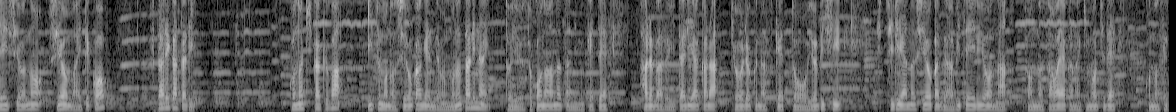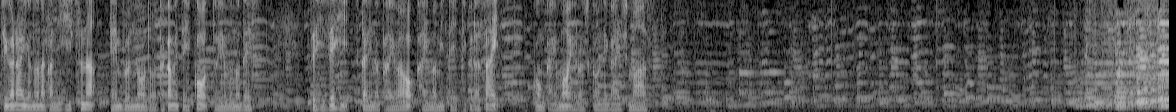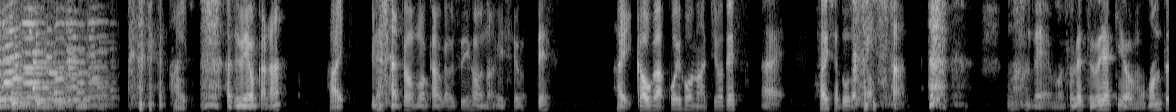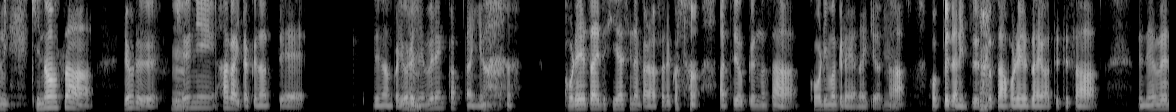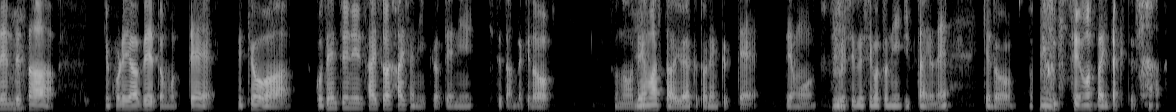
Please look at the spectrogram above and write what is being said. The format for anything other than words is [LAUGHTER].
栄潮の塩巻いてこ二人語り。この企画はいつもの塩加減では物足りない。というそこのあなたに向けてはるばるイタリアから強力な助っ人をお呼びしシチリアの潮風を浴びているようなそんな爽やかな気持ちでこの世知辛い世の中に必須な塩分濃度を高めていこうというものです。ぜひぜひ2人の会話を垣間見ていってください。今回もよろしくお願いします。始めようかな。はい。皆さんどうも顔が薄い方の栄翔です。はい。顔が濃い方のあちおです。はい。歯医者どうだった？さ [LAUGHS] もうねもうそれつぶやきよ。もう本当に昨日さ夜うん。急に歯が痛くなって、でなんか夜うん。眠れんかったんよ、[LAUGHS] 保冷剤で冷やしながらそれこそあちおくんのさ氷枕やないけどさ、ほっぺたにずっとさ保冷剤を当ててさで眠れんでさいやこれやべえと思ってで今日は午前中に最初は歯医者に行く予定にしてたんだけどそのうん。電話したら予約取れんくって、でもしぶしぶ仕事に行ったんよね、けどうん。仕事中もさ痛くてさ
